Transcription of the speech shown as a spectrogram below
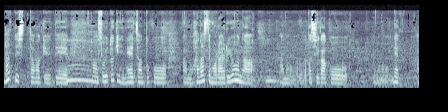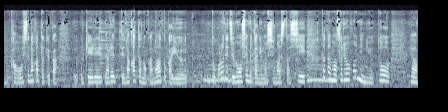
なって知ったわけで、うん、まあ、そういう時にねちゃんとこうあの話してもらえるような、あの私がこうあのねあの顔をしてなかったというか受け入れられてなかったのかなとかいうところで自分を責めたりもしましたしただまあそれを本人に言うといや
